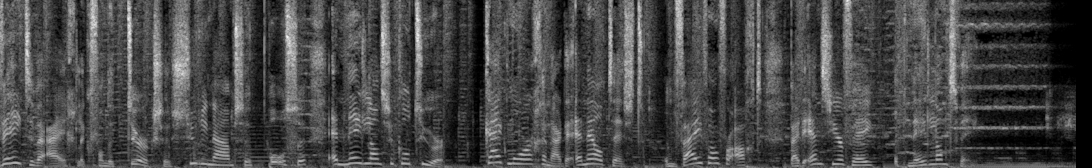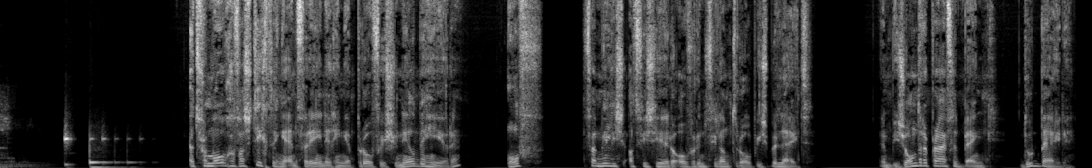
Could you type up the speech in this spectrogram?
weten we eigenlijk van de Turkse, Surinaamse, Poolse en Nederlandse cultuur? Kijk morgen naar de NL-test om 5 over 8 bij de NCRV op Nederland 2. Het vermogen van stichtingen en verenigingen professioneel beheren... of families adviseren over een filantropisch beleid. Een bijzondere private bank doet beide.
